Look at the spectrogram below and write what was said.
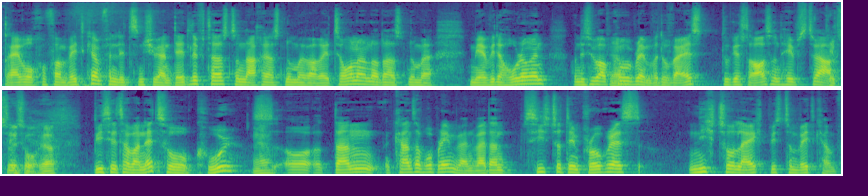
drei Wochen vor dem Wettkampf den letzten schweren Deadlift hast und nachher hast du nur mehr Variationen oder hast nur mehr, mehr Wiederholungen und das ist überhaupt kein Problem, weil du weißt, du gehst raus und hebst 280. Sowieso, ja. Bist jetzt aber nicht so cool, so, dann kann es ein Problem werden, weil dann siehst du den Progress nicht so leicht bis zum Wettkampf.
